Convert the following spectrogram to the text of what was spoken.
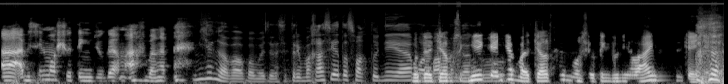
eh, abis ini mau syuting juga. Maaf banget. Iya nggak apa-apa mbak Chelsea. Terima kasih atas waktunya ya. Udah Mohon jam segini kayaknya Mbak Chelsea mau syuting dunia lain kayaknya. ya.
